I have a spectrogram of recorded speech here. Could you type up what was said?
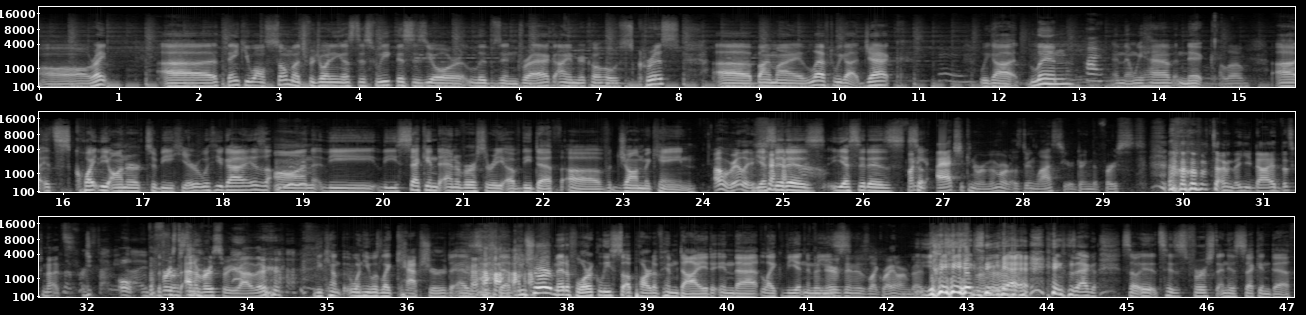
All right. Uh, thank you all so much for joining us this week. This is your Libs in Drag. I am your co-host Chris. Uh, by my left, we got Jack. We got Lynn. Hi. And then we have Nick. Hello. Uh, it's quite the honor to be here with you guys on the the second anniversary of the death of John McCain. Oh, really? Yes, it is. Yes, it is. Funny, So- I actually can remember what I was doing last year during the first time that he died. That's The nuts. first time he Oh, died. the, The first, first anniversary, rather. you count when he was like captured as his death. I'm sure metaphorically, so a part of him died in that like Vietnamese. the nerves in his like right arm died. yeah, yeah, exactly. So it's his first and his second death.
